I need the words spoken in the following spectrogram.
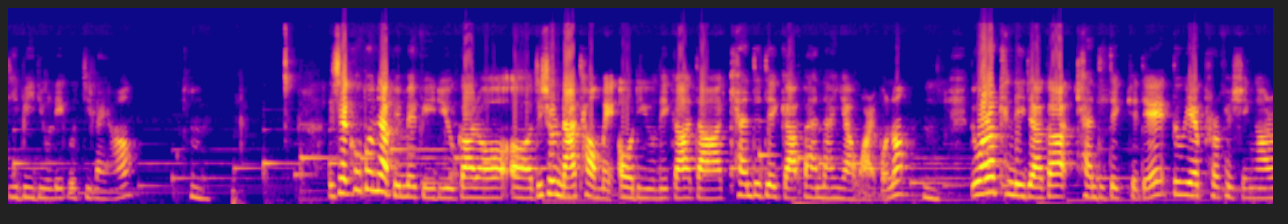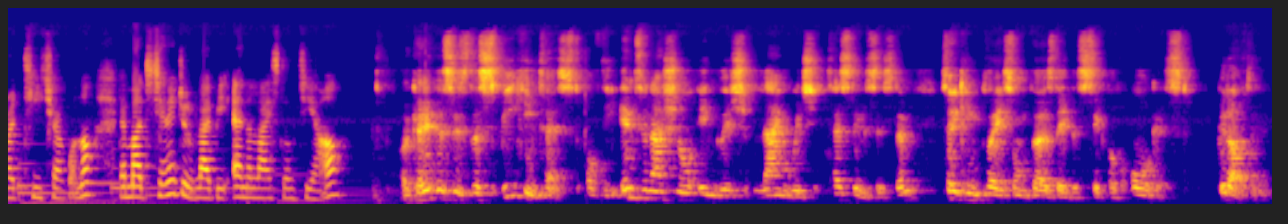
ဒီ video လေးကိုကြည့်လိုက်အောင် ဒီချက်ခုပုံပြပေးမဲ့ဗီဒီယိုကတော့အာဒီချိုနားထောင်မဲ့ audio လေးကဒါ candidate ကဘန်းနိုင်ရောက်သွားတယ်ပေါ့နော်။อืมသူကတော့ Canada က candidate ဖြစ်တယ်။သူရဲ့ profession ကတော့ teacher ပေါ့နော်။ဒါမှဒီချက်နဲ့တူလိုက်ပြီး analyze လုပ်ကြည့်အောင်။ Okay, this is the speaking test of the International English Language Testing System taking place on Thursday, the 6th of August. Good afternoon.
